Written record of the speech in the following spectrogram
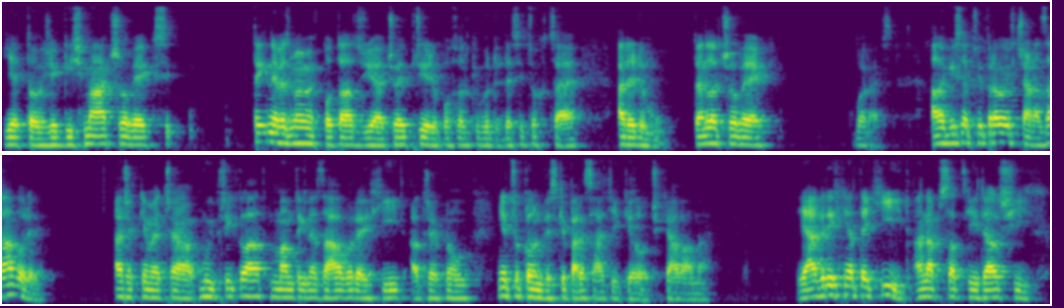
je to, že když má člověk si, teď nevezmeme v potaz, že člověk přijde do posledky, odjede si, co chce a jde domů. Tenhle člověk, whatever. Ale když se připravuješ třeba na závody, a řekněme třeba můj příklad, mám teď na závodech jít a dřepnout něco kolem 250 kg, očekáváme. Já když měl teď jít a napsat těch dalších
